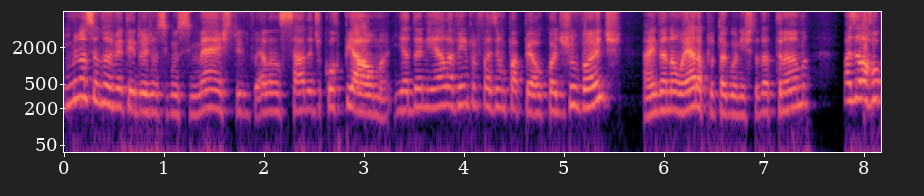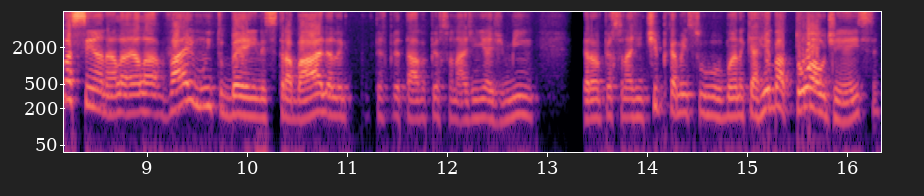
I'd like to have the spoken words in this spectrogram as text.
Em 1992, no segundo semestre, é lançada de Corpo e Alma, e a Daniela vem para fazer um papel coadjuvante, ainda não era protagonista da trama, mas ela rouba a cena, ela, ela vai muito bem nesse trabalho, ela interpretava a personagem Yasmin, que era uma personagem tipicamente suburbana que arrebatou a audiência.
